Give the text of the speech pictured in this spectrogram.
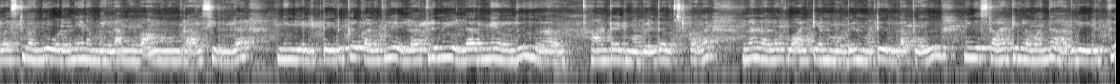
ஃபஸ்ட்டு வந்து உடனே நம்ம எல்லாமே வாங்கணுங்கிற அவசியம் இல்லை. நீங்கள் இப்போ இருக்கிற காலத்தில் எல்லாத்துலேயுமே எல்லாருமே வந்து ஆண்ட்ராய்டு மொபைல் தான் வச்சுருக்காங்க அதனால் நல்ல குவாலிட்டியான மொபைல் மட்டும் இருந்தால் போதும். நீங்கள் ஸ்டார்டிங்கில் வந்து அதில் எடுத்து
